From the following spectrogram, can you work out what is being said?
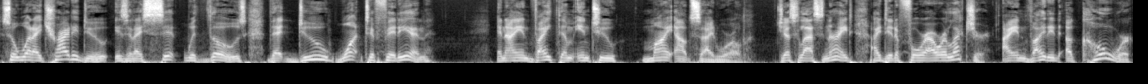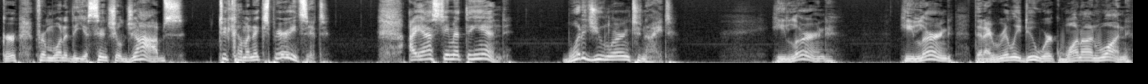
So, what I try to do is that I sit with those that do want to fit in and I invite them into my outside world. Just last night, I did a four hour lecture. I invited a coworker from one of the essential jobs to come and experience it. I asked him at the end, What did you learn tonight? He learned he learned that I really do work one on one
